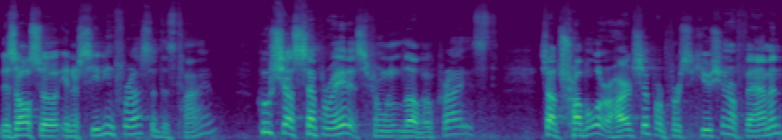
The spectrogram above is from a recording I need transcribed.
it is also interceding for us at this time. Who shall separate us from the love of Christ? Shall trouble or hardship or persecution or famine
